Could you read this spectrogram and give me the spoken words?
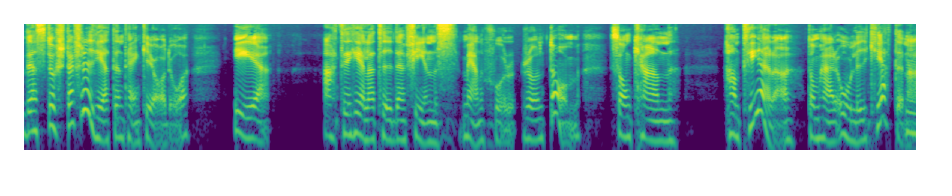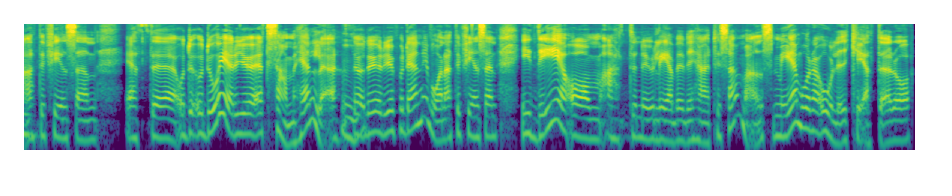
den största friheten, tänker jag då, är att det hela tiden finns människor runt om som kan hantera de här olikheterna. Mm. Att det finns en, ett, eh, och, då, och då är det ju ett samhälle. Mm. Då, då, är det ju på den nivån att det finns en idé om att nu lever vi här tillsammans med våra olikheter och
